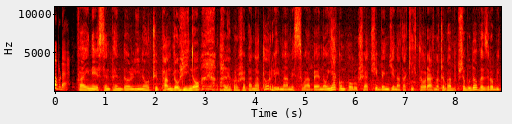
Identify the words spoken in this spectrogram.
dobre. Fajny jest ten pendolino czy pandolino, ale proszę pana, tory mamy słabe. No jak on poruszać się będzie na takich torach? No trzeba by przebudowę zrobić.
